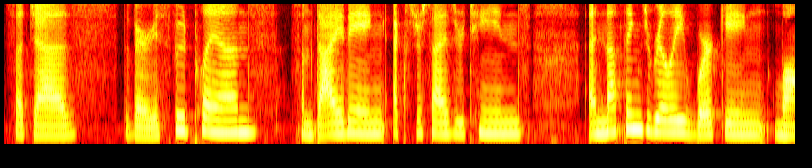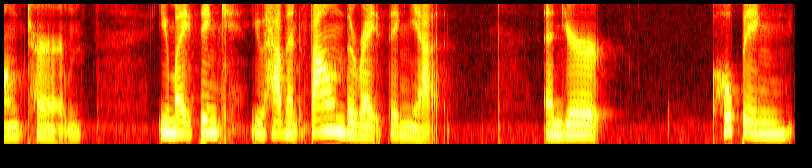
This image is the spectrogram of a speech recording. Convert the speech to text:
such as the various food plans, some dieting, exercise routines, and nothing's really working long term. You might think you haven't found the right thing yet, and you're hoping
